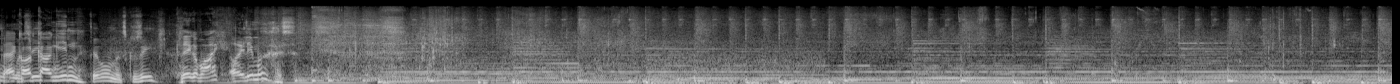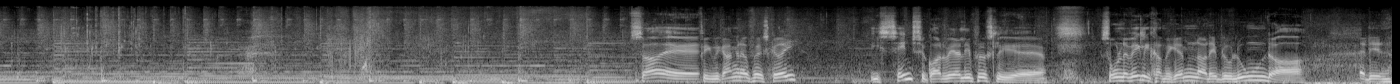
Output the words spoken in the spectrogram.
der er godt sige. gang i den. Det må man skulle sige. Knæk og bræk. Og i lige måde, Chris. Så øh, fik vi gang i noget fiskeri. I sindssygt godt vejr lige pludselig. Øh, solen er virkelig kommet igennem, og det blev lunt, og ja, det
